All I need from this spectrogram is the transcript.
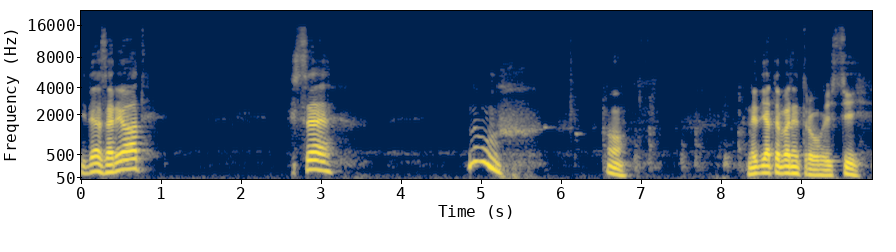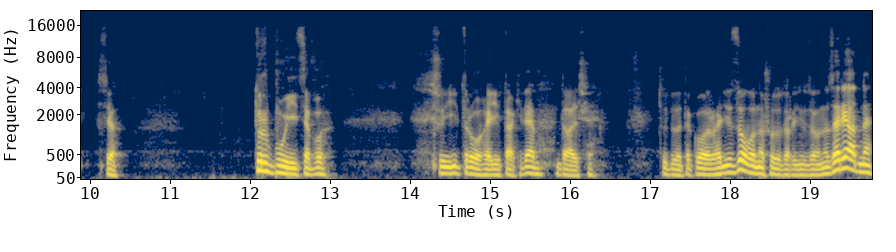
Йде заряд. Все. Ну. О. Я тебе не трогаю, стій. Все. Турбується, бо що її трогаю. Так, йдемо далі. Тут таке організовано, що тут організовано? Зарядне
